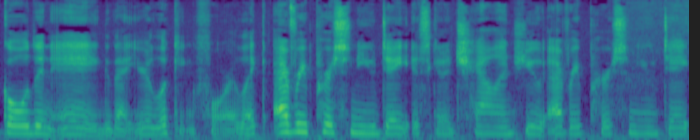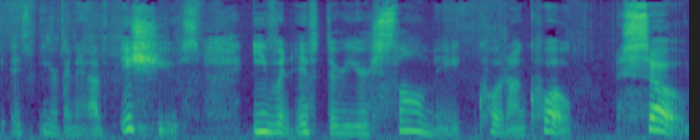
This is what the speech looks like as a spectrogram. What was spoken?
golden egg that you're looking for. Like every person you date is going to challenge you. Every person you date is you're going to have issues, even if they're your soulmate, quote unquote. So,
